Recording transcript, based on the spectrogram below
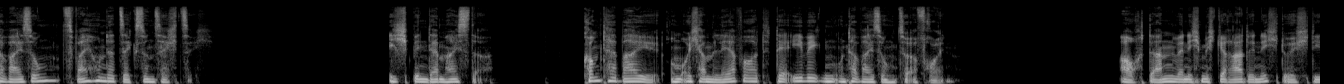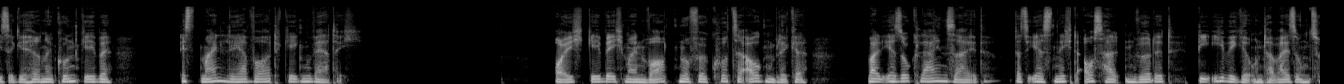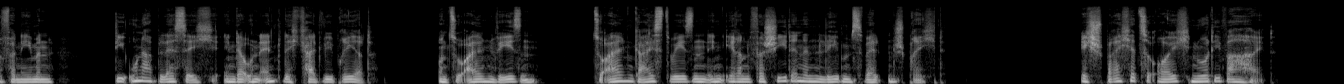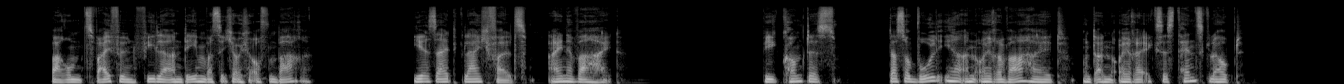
Unterweisung 266 Ich bin der Meister. Kommt herbei, um euch am Lehrwort der ewigen Unterweisung zu erfreuen. Auch dann, wenn ich mich gerade nicht durch diese Gehirne kundgebe, ist mein Lehrwort gegenwärtig. Euch gebe ich mein Wort nur für kurze Augenblicke, weil ihr so klein seid, dass ihr es nicht aushalten würdet, die ewige Unterweisung zu vernehmen, die unablässig in der Unendlichkeit vibriert und zu allen Wesen, zu allen Geistwesen in ihren verschiedenen Lebenswelten spricht. Ich spreche zu euch nur die Wahrheit. Warum zweifeln viele an dem, was ich euch offenbare? Ihr seid gleichfalls eine Wahrheit. Wie kommt es, dass obwohl ihr an eure Wahrheit und an eure Existenz glaubt,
